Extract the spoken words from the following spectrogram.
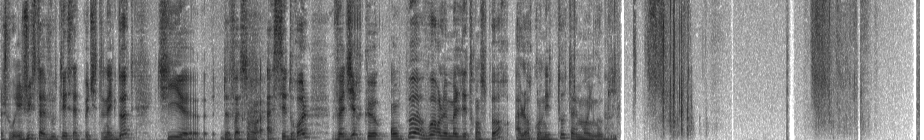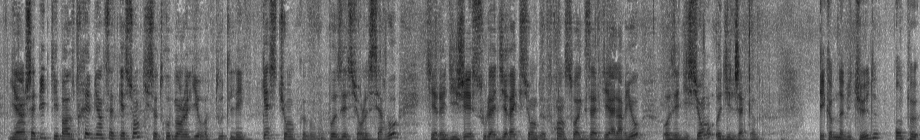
Je voulais juste ajouter cette petite anecdote qui, euh, de façon assez drôle, va dire que on peut avoir le mal des transports alors qu'on est totalement immobile. Il y a un chapitre qui parle très bien de cette question qui se trouve dans le livre Toutes les questions que vous vous posez sur le cerveau, qui est rédigé sous la direction de François-Xavier Alario aux éditions Odile Jacob. Et comme d'habitude, on peut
